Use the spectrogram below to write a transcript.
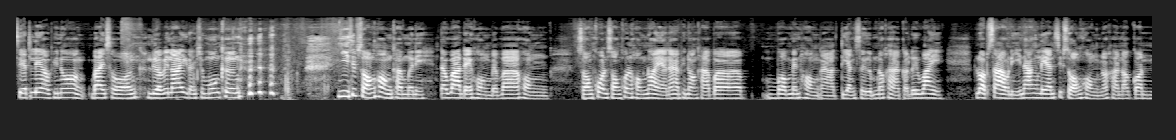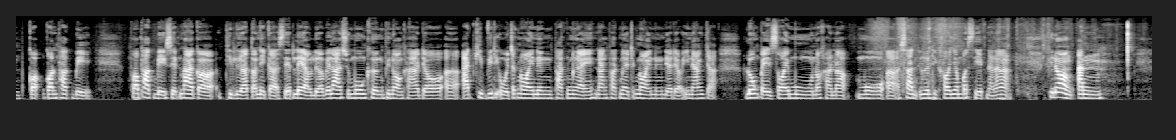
เสร็จแล้วพี่น้องบ่ายสองเหลือเวลาอีกตั้งชั่วโมงครึ่งยี่สิบสองห้องค่ะเมื่อนี้แต่ว่าได้ห้องแบบว่าห้องสองคนสองคนห้องหน่อยอะนะพี่น้องค่ะบอบ่แมนห้องอ่าเตียงเสริมเนาะค่ะ ก็เลยไหวรอบเศร้านี้นั่งแลนสิบสองห้องเนาะค่ะเนาะก่อนก่อนก่อนพักเบรก พอพักเบรกเสร็จมาก็ที่เหลือตอนนี้ก็เสร็จแล้วเหลือเวลาชั่วโมงครึ่งพี่น้องคะเดี๋ยวอัดคลิปวิดีโอจักหน่อยหนึงพักเหนื่อยนั่งพักเหนื่อยจักหน่อยหนึงเดี๋ยวเดี๋ยวอีนางจะลงไปซอยมูเนาะค่ะเนาะมูอ่าสั้นอื่นที่เขายังบ่เสร็จนะนะพี่น้องอัน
